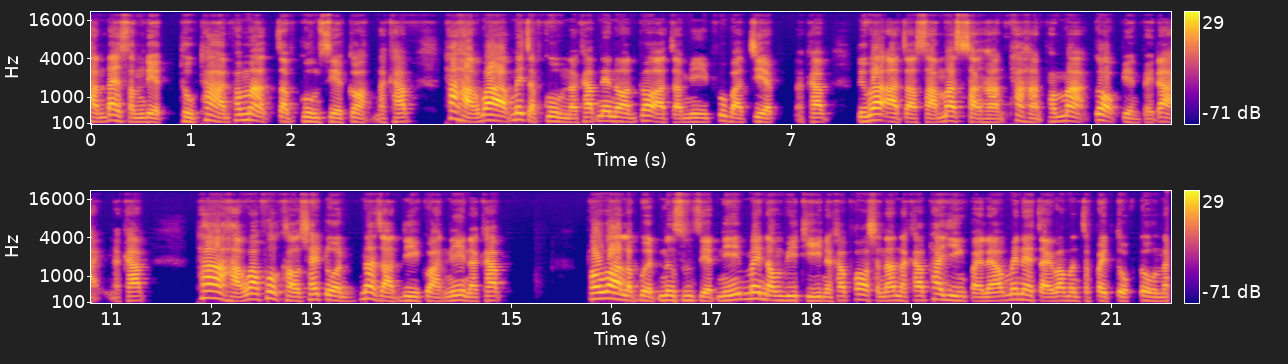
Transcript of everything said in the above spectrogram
ทันได้สำเร็จ ถูกทหารพม่าจับกลุ่มเสียก่อนนะครับ ถ้าหากว่าไม่จับกลุ่มนะครับ แน่นอนก็อาจจะมีผู้บาดเจ็บนะครับ หรือว่าอาจจะสามารถสังหารทหารพม่าก็เปลี่ยนไปได้นะครับ ถ้าหากว่าพวกเขาใช้โดนน่าจะดีกว่านี้นะครับเพราะว่าระเบิด1 0 7นี้ไม่นำวีทีนะครับเพราะฉะนั้นนะครับถ้ายิงไปแล้วไม่แน่ใจว่ามันจะไปตกตรงไหน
